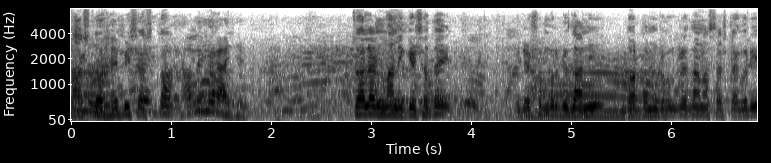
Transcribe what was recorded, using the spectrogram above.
স্বাস্থ্য হেভি স্বাস্থ্য। চলেন মালিকের সাথে। এটা সম্পর্কে জানি, দরদাম সম্পর্কে জানার চেষ্টা করি।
